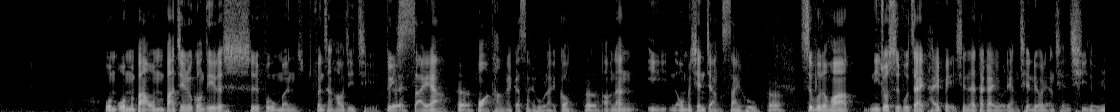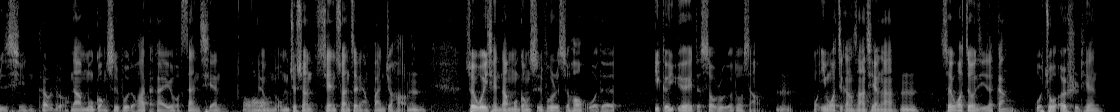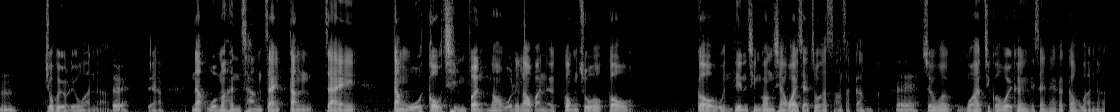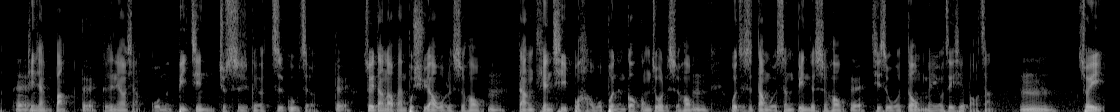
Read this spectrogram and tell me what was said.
我们我们把我们把进入工地的师傅们分成好几级，对对筛啊、嗯半烫的跟筛呼来讲，嗯好，那一那我们先讲筛呼。嗯，师傅的话，你做师傅在台北现在大概有两千六、两千七的日薪，差不多。那木工师傅的话大概有三千，哦对，我们我们就算先算这两班就好了。嗯所以我以前当木工师傅的时候，我的一个月的收入有多少？嗯，我因为我只刚三千啊，嗯，所以我只有几个钢，我做二十天，嗯，就会有六万了、啊。对，对啊，那我们很常在当在当我够勤奋，然后我的老板的工作够够稳定的情况下，我也在做个三十钢，哎所以我我几个月可能也在那个高完啊，哎，听起来很棒。对可是你要想，我们毕竟就是个自雇者，对，所以当老板不需要我的时候，嗯，当天气不好我不能够工作的时候，嗯或者是当我生病的时候，对，其实我都没有这些保障。嗯，所以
